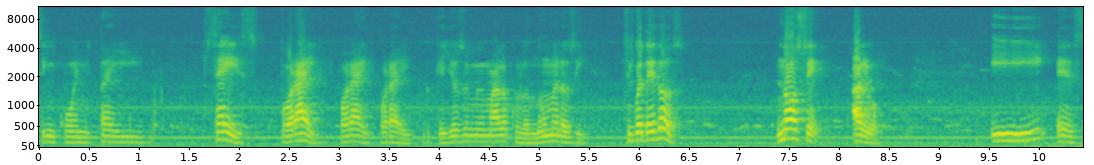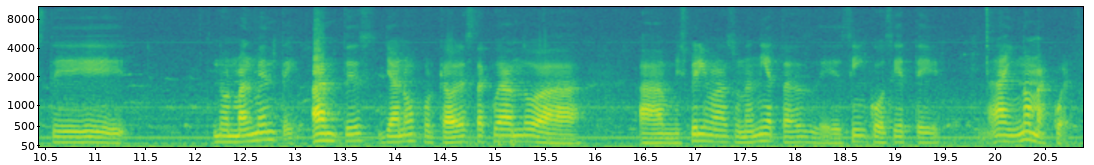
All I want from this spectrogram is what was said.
56, por ahí, por ahí, por ahí, porque yo soy muy malo con los números y 52, no sé, algo. Y este normalmente, antes ya no, porque ahora está cuidando a, a mis primas, unas nietas de 5 o 7, ay, no me acuerdo.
